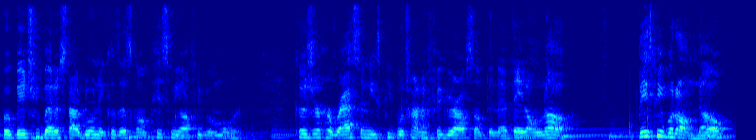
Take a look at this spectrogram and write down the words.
But bitch, you better stop doing it because that's to piss me off even more. Because you're harassing these people trying to figure out something that they don't know. These people don't know.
